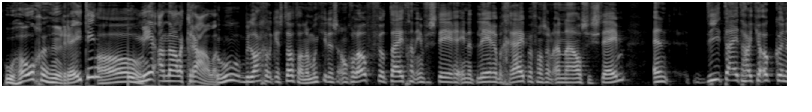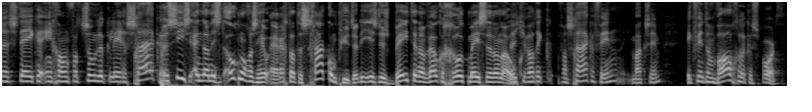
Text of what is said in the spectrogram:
Hoe hoger hun rating, Oh. hoe meer anale kralen. Hoe belachelijk is dat dan? Dan moet je dus ongelooflijk veel tijd gaan investeren in het leren begrijpen van zo'n anaal systeem. En die tijd had je ook kunnen steken in gewoon fatsoenlijk leren schaken. Precies, en dan is het ook nog eens heel erg dat de schaakcomputer... die is dus beter dan welke grootmeester dan ook. Weet je wat ik van schaken vind, Maxim? Ik vind een walgelijke sport.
